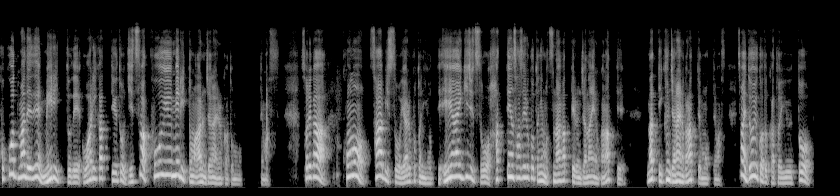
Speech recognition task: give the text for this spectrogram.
ここまででメリットで終わりかっていうと、実はこういうメリットもあるんじゃないのかと思ってます。それが、このサービスをやることによって AI 技術を発展させることにもつながってるんじゃないのかなってなっていくんじゃないのかなって思ってます。つまりどういうことかというと、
